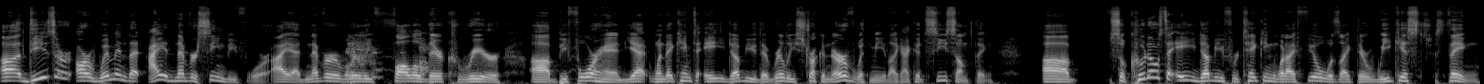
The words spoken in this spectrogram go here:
uh, these are, are women that I had never seen before. I had never really followed their career uh, beforehand. Yet when they came to AEW, they really struck a nerve with me. Like I could see something. Uh, so kudos to AEW for taking what I feel was like their weakest thing,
